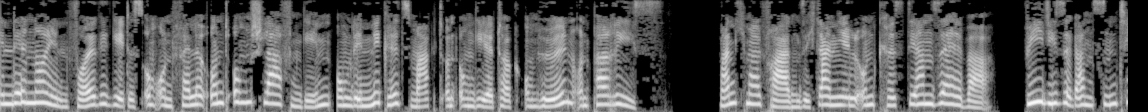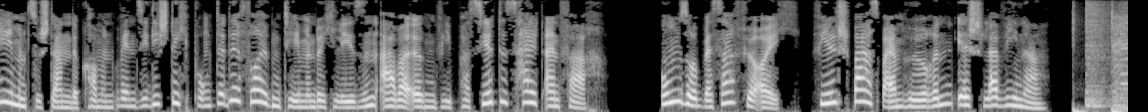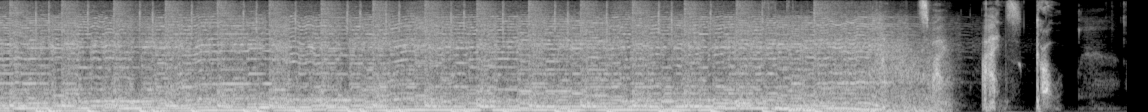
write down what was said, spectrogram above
In der neuen Folge geht es um Unfälle und um Schlafengehen, um den Nickelsmarkt und um Giertok, um Höhlen und Paris. Manchmal fragen sich Daniel und Christian selber, wie diese ganzen Themen zustande kommen, wenn sie die Stichpunkte der Folgenthemen durchlesen, aber irgendwie passiert es halt einfach. Umso besser für euch. Viel Spaß beim Hören, ihr Schlawiner.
